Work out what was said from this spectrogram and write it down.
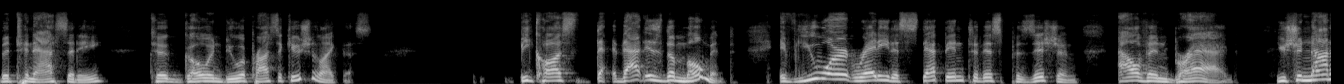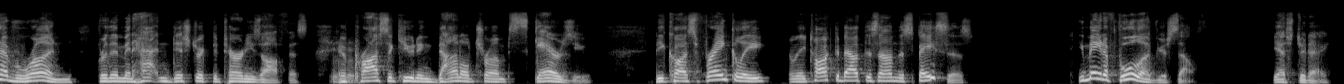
the tenacity to go and do a prosecution like this because th- that is the moment. If you weren't ready to step into this position, Alvin Bragg, you should not have run for the Manhattan District Attorney's Office mm-hmm. if prosecuting Donald Trump scares you. Because frankly, when they talked about this on the spaces, you made a fool of yourself yesterday.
